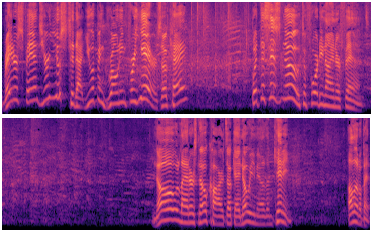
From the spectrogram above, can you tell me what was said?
Raiders fans, you're used to that. You have been groaning for years, okay? But this is new to 49er fans. No letters, no cards, okay, no emails. I'm kidding. A little bit.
